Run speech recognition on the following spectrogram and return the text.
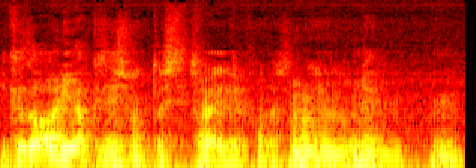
行く側はリラクゼーションとして捉えてるかもしれないけどね、うん。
